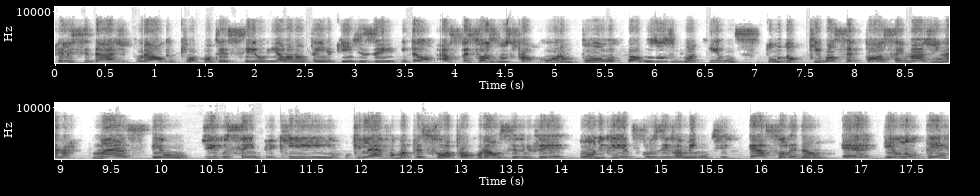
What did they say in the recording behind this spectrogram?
felicidade por algo que aconteceu e ela não tem a quem dizer. Então, as pessoas nos procuram por todos os motivos, tudo que você possa imaginar. Mas eu digo sempre que o que leva uma pessoa a procurar o CVV, única e exclusivamente, é a solidão. É eu não ter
